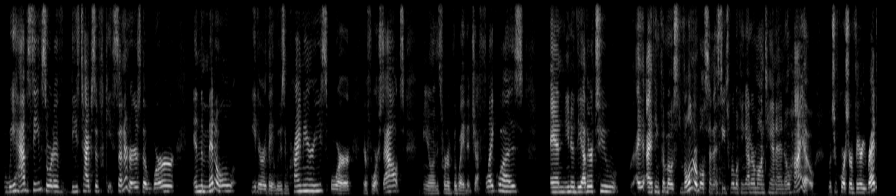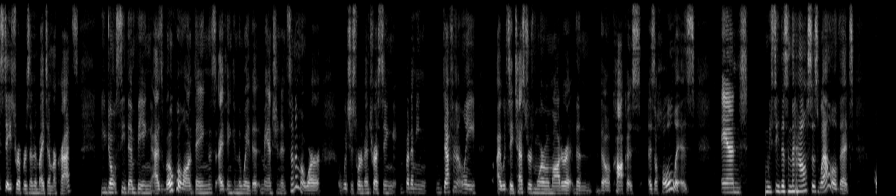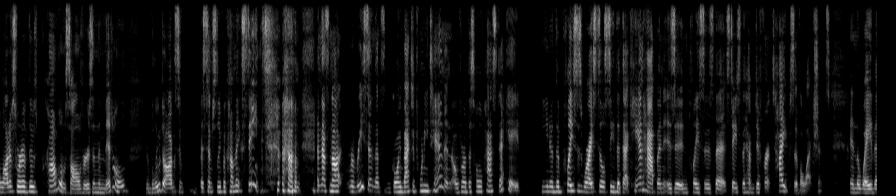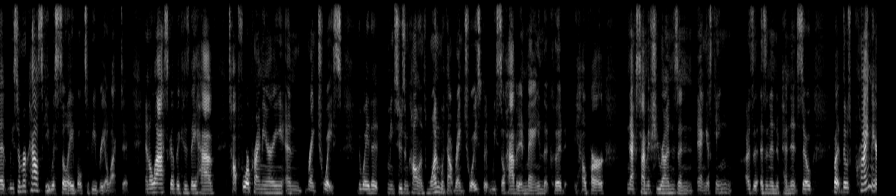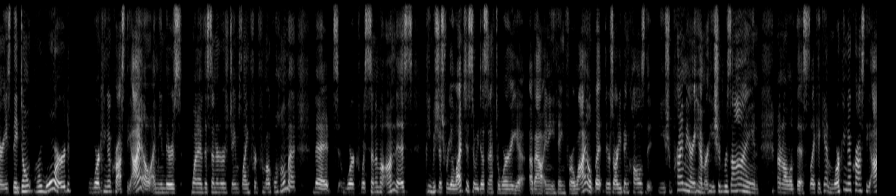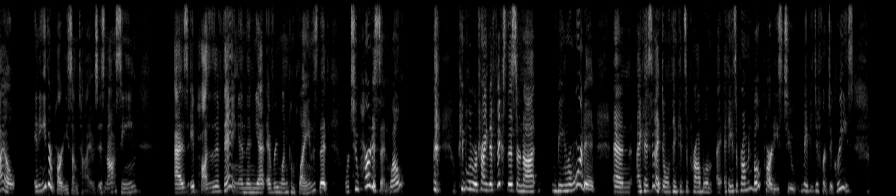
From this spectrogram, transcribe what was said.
We have seen sort of these types of senators that were in the middle. Either they lose in primaries or they're forced out, you know, in sort of the way that Jeff Flake was. And, you know, the other two I, I, think the most vulnerable Senate seats we're looking at are Montana and Ohio, which of course are very red states represented by Democrats you don't see them being as vocal on things, I think, in the way that Manchin and Sinema were, which is sort of interesting. But I mean, definitely, I would say Tester's more of a moderate than the caucus as a whole is. And we see this in the House as well, that a lot of sort of those problem solvers in the middle, the blue dogs have essentially become extinct. um, and that's not recent, that's going back to 2010 and over this whole past decade you know the places where i still see that that can happen is in places that states that have different types of elections in the way that lisa murkowski was still able to be reelected in alaska because they have top four primary and ranked choice the way that i mean susan collins won without ranked choice but we still have it in maine that could help her next time if she runs and angus king as, a, as an independent so but those primaries they don't reward working across the aisle. I mean, there's one of the senators, James Lankford from Oklahoma, that worked with Sinema on this. He was just reelected, so he doesn't have to worry about anything for a while. But there's already been calls that you should primary him or he should resign and all of this. Like, again, working across the aisle in either party sometimes is not seen as a positive thing. And then yet everyone complains that we're too partisan. Well, people who are trying to fix this are not being rewarded. And like I said, I don't think it's a problem. I, think it's a problem in both parties to maybe different degrees.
